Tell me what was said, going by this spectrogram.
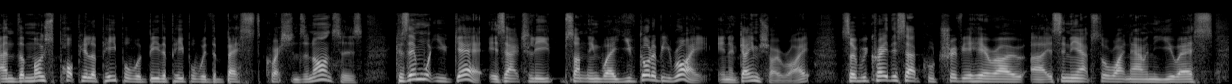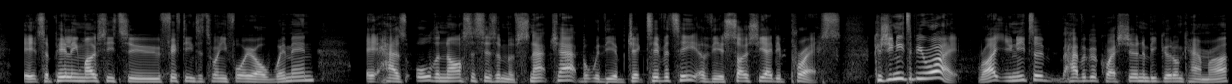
And the most popular people would be the people with the best questions and answers. Because then what you get is actually something where you've got to be right in a game show, right? So we create this app called Trivia Hero. Uh, it's in the App Store right now in the US. It's appealing mostly to 15 to 24 year old women. It has all the narcissism of Snapchat, but with the objectivity of the Associated Press. Because you need to be right, right? You need to have a good question and be good on camera.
